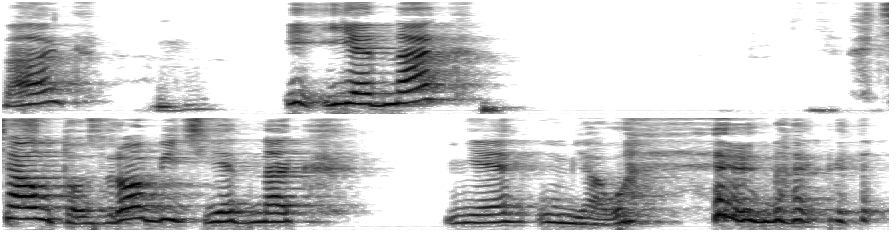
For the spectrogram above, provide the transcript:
tak? Mhm. I jednak chciał to zrobić, jednak nie umiał. tak.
